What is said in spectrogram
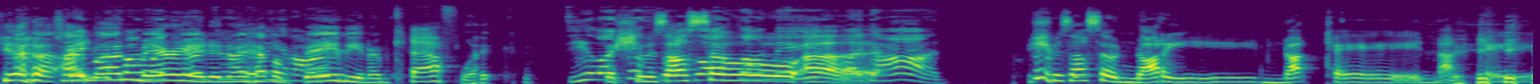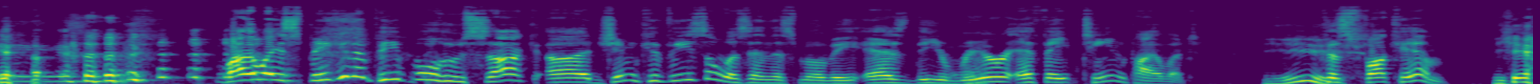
Yeah, I'm to find my unmarried character and I have a hard. baby and I'm Catholic. Do you like? she the was also, on me? oh uh, my god! She was also naughty, naughty, naughty. By the way, speaking of people who suck, uh, Jim Caviezel was in this movie as the rear F eighteen pilot. Because fuck him. Yeah.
